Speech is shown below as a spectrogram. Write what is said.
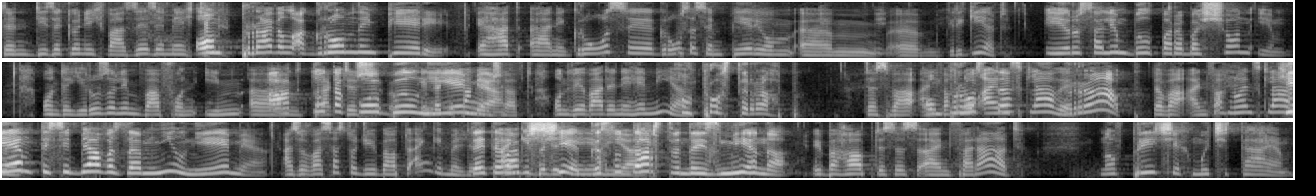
Denn dieser König war sehr, sehr mächtig. Он правил огромной империей. Er hat ein große, großes Imperium ähm, ähm, regiert. Иерусалим был порабощен им. Und der Jerusalem war von ihm ähm, А кто такой был in der Nehemia? Gefangenschaft. Und wer war der Nehemia? Он просто раб. Das war Он einfach nur просто ein Sklave. раб. Da war einfach nur ein Sklave. Кем ты себя возомнил, Неемия? Also was hast du dir überhaupt eingebildet? Да это eingebildet вообще Nehemia? государственная измена. Überhaupt, das ist ein Verrat. Но в притчах мы читаем,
